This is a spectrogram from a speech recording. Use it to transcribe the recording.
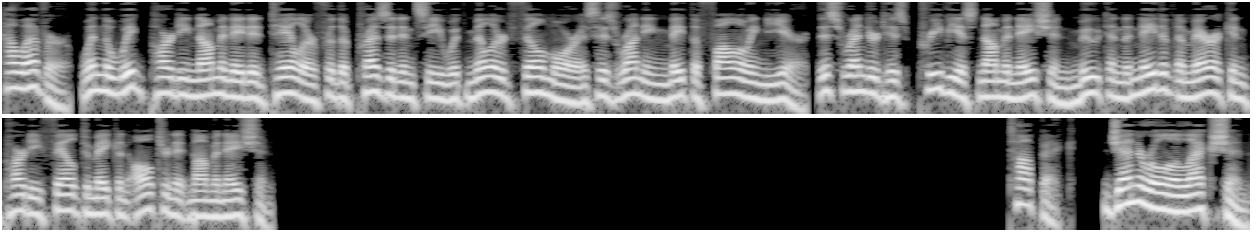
However, when the Whig Party nominated Taylor for the presidency with Millard Fillmore as his running mate the following year, this rendered his previous nomination moot and the Native American Party failed to make an alternate nomination. General election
